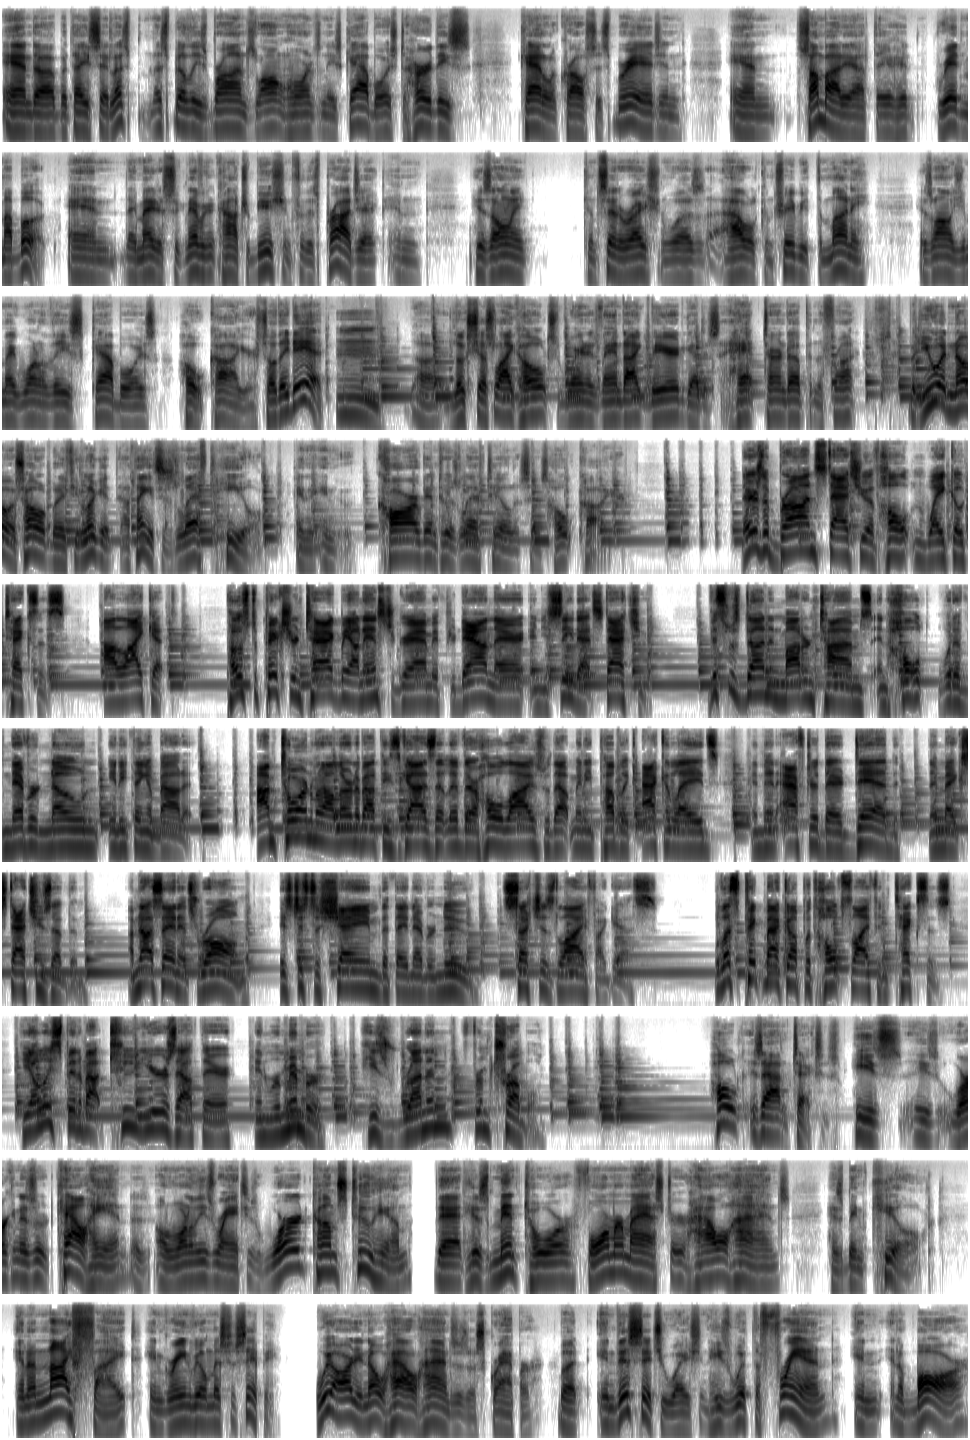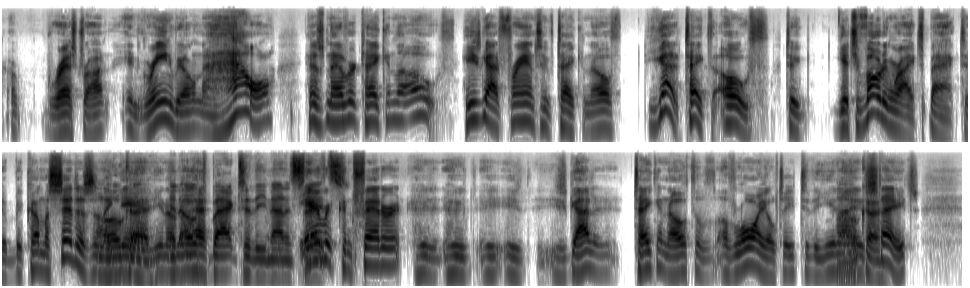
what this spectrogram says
And uh, but they said let's let's build these bronze longhorns and these cowboys to herd these cattle across this bridge. And and somebody out there had read my book, and they made a significant contribution for this project. And his only consideration was, I will contribute the money as long as you make one of these cowboys Holt Collier. So they did. Uh, looks just like Holt's, wearing his Van Dyke beard, got his hat turned up in the front. But you wouldn't know it was Holt, but if you look at, I think it's his left heel, and, and carved into his left heel, it says Holt Collier. There's a bronze statue of Holt in Waco, Texas. I like it. Post a picture and tag me on Instagram if you're down there and you see that statue. This was done in modern times, and Holt would have never known anything about it. I'm torn when I learn about these guys that live their whole lives without many public accolades, and then after they're dead, they make statues of them. I'm not saying it's wrong, it's just a shame that they never knew. Such is life, I guess. Well, let's pick back up with Holt's life in Texas. He only spent about two years out there, and remember, he's running from trouble. Holt is out in Texas. He's he's working as a cowhand uh, on one of these ranches. Word comes to him that his mentor, former master Howell Hinds, has been killed in a knife fight in Greenville, Mississippi. We already know Howell Hinds is a scrapper, but in this situation, he's with a friend in, in a bar, a restaurant in Greenville. Now, Howell has never taken the oath. He's got friends who've taken the oath. You got to take the oath to get your voting rights back, to become a citizen Oh, again. You know, an oath back to the United States. Every Confederate who, who, who he's got to take an oath of, of loyalty to the United Okay. States,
